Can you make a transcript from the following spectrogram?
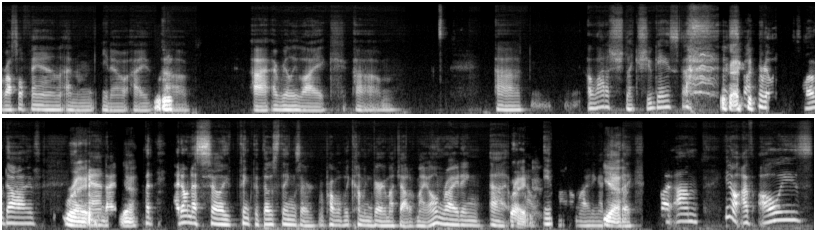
Russell fan, and you know I Mhm. uh, I, I really like um, uh, a lot of sh- like shoegaze stuff. Okay. so really Slowdive, Right. and I Yeah. but I don't necessarily think that those things are probably coming very much out of my own writing, uh, Right. in my own writing, I Yeah. say. But um, you know, I've always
